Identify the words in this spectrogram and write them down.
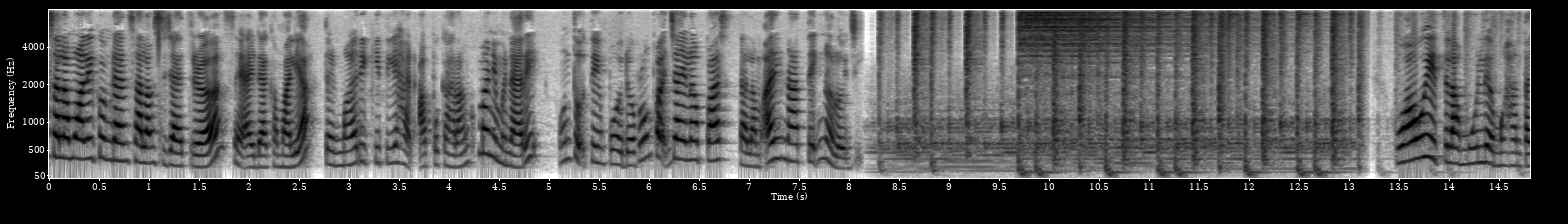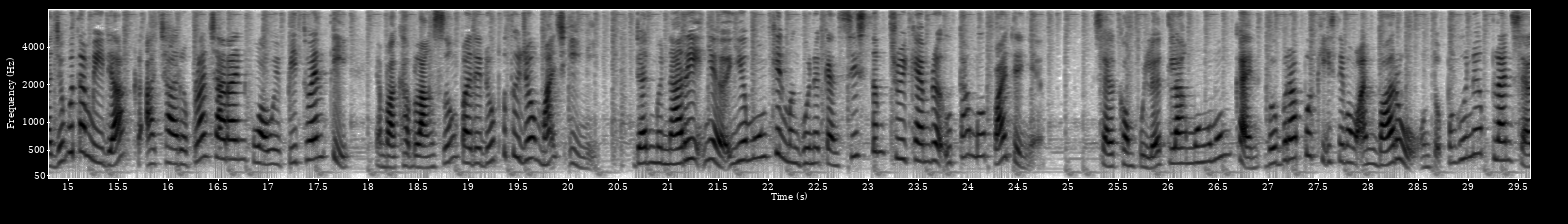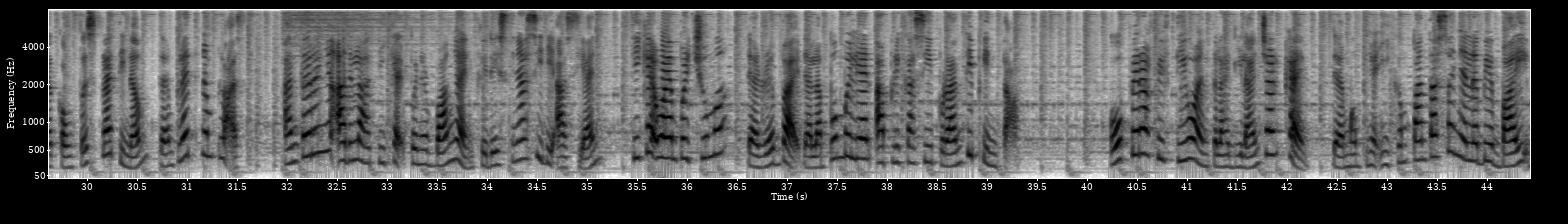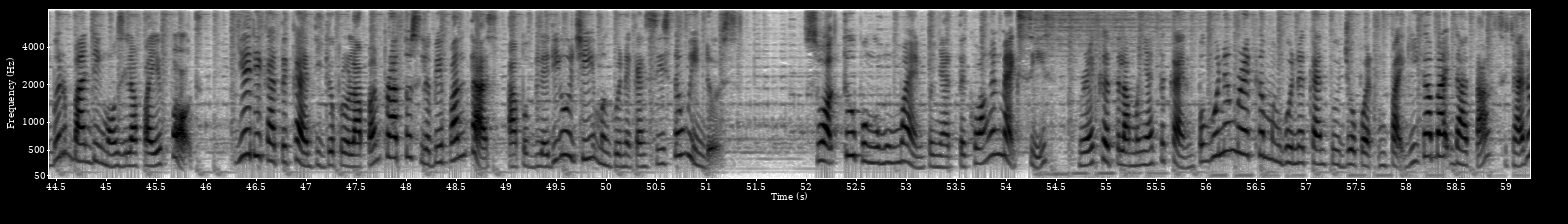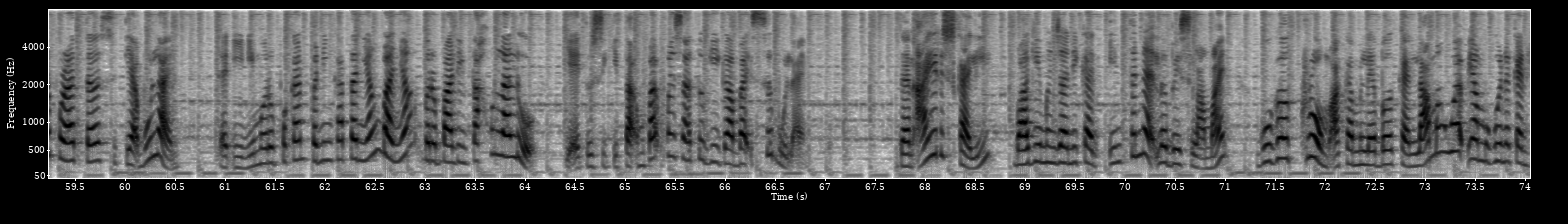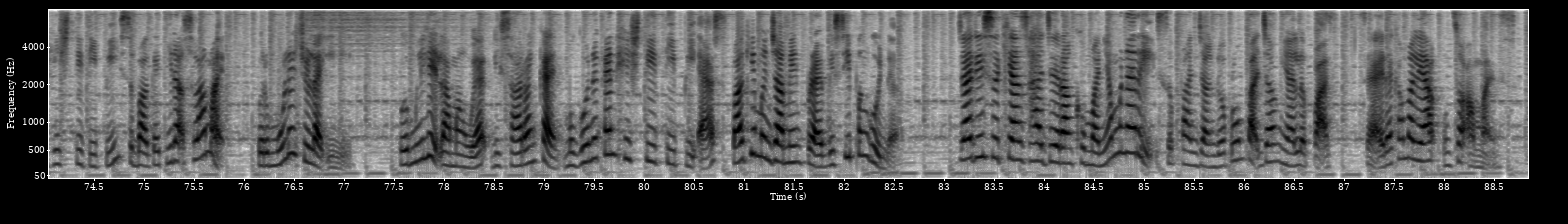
Assalamualaikum dan salam sejahtera. Saya Aida Kamalia dan mari kita lihat apakah rangkuman yang menarik untuk tempoh 24 jam lepas dalam arena teknologi. Huawei telah mula menghantar jemputan media ke acara pelancaran Huawei P20 yang bakal berlangsung pada 27 Mac ini. Dan menariknya, ia mungkin menggunakan sistem 3 kamera utama padanya. Cellcom pula telah mengumumkan beberapa keistimewaan baru untuk pengguna plan Cellcom First Platinum dan Platinum Plus. Antaranya adalah tiket penerbangan ke destinasi di ASEAN, tiket wayang percuma dan rebat dalam pembelian aplikasi peranti pintar. Opera 51 telah dilancarkan dan mempunyai kepantasan yang lebih baik berbanding Mozilla Firefox. Ia dikatakan 38% lebih pantas apabila diuji menggunakan sistem Windows. Sewaktu pengumuman penyata kewangan Maxis, mereka telah menyatakan pengguna mereka menggunakan 7.4GB data secara purata setiap bulan dan ini merupakan peningkatan yang banyak berbanding tahun lalu iaitu sekitar 4.1GB sebulan. Dan akhir sekali, bagi menjadikan internet lebih selamat, Google Chrome akan melabelkan laman web yang menggunakan HTTP sebagai tidak selamat bermula Julai ini. Pemilik laman web disarankan menggunakan HTTPS bagi menjamin privasi pengguna. Jadi sekian sahaja rangkuman yang menarik sepanjang 24 jam yang lepas. Saya Aida Kamalia untuk Amans.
